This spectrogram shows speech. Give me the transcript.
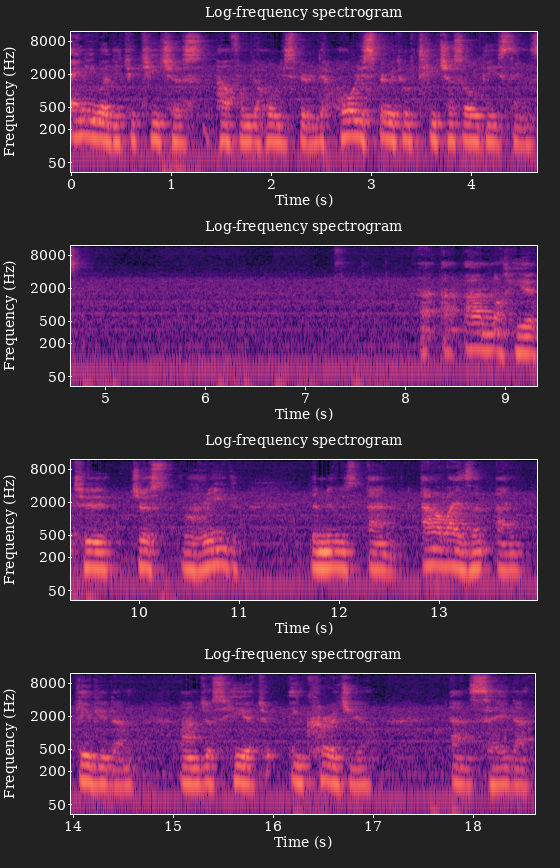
anybody to teach us apart from the Holy Spirit. The Holy Spirit will teach us all these things. I, am not here to just read the news and analyze them and give you them. I'm just here to encourage you and say that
